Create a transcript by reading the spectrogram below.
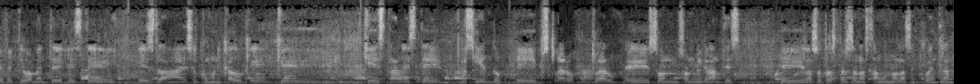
efectivamente, este es la es el comunicado que, que, están este, haciendo. Eh, pues claro, claro, eh, son son migrantes. Eh, las otras personas aún no las encuentran.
